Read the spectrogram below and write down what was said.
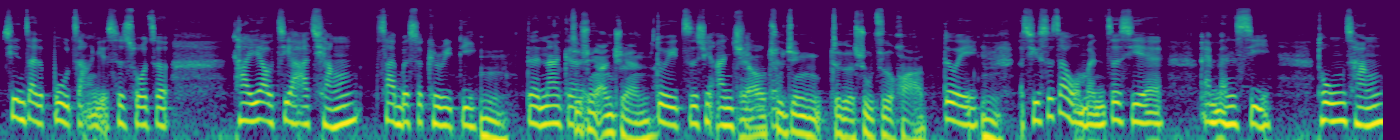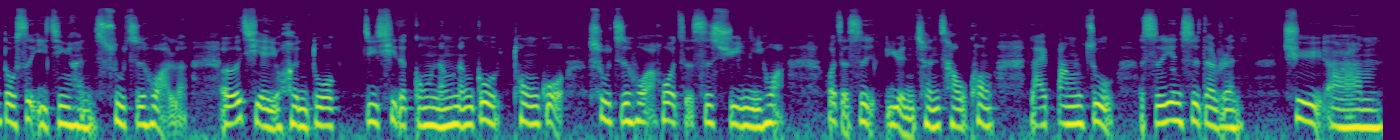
现在的部长也是说着。他要加强 cyber security，嗯，的那个资讯安全，对资讯安全，也要促进这个数字化。对，嗯，其实，在我们这些 MNC，通常都是已经很数字化了，而且有很多机器的功能能够通过数字化，或者是虚拟化，或者是远程操控，来帮助实验室的人去嗯。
